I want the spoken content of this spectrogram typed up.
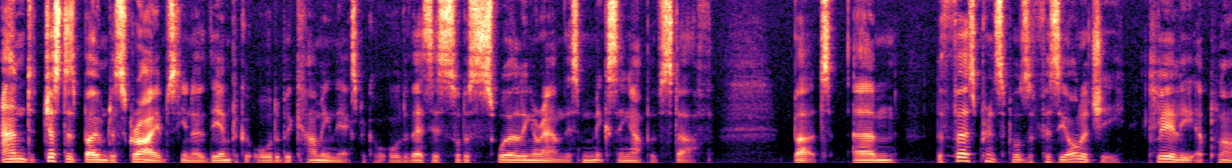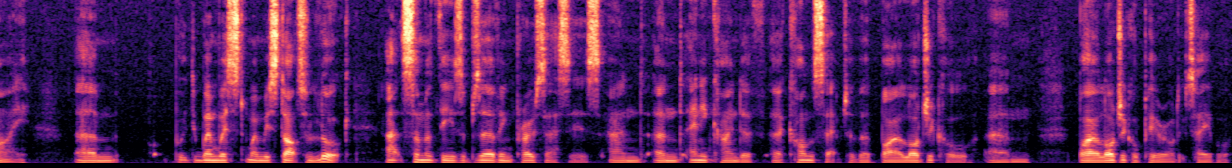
And just as Bohm describes, you know, the implicate order becoming the explicate order, there's this sort of swirling around, this mixing up of stuff. But um, the first principles of physiology clearly apply um, when we when we start to look at some of these observing processes and and any kind of uh, concept of a biological um, biological periodic table.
